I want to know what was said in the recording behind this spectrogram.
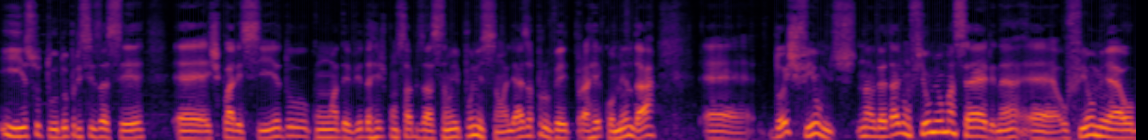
e isso tudo precisa ser é, esclarecido com a devida responsabilização e punição. Aliás, aproveito para recomendar é, dois filmes, na verdade um filme e uma série, né? É, o filme é, o,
